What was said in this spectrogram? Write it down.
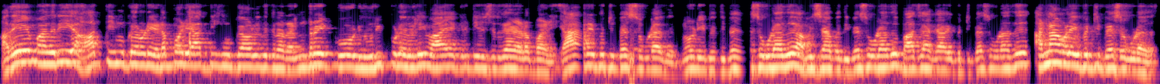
அதே மாதிரி அதிமுகவுடைய எடப்பாடி அதிமுகவில் இருக்கிற ரெண்டரை கோடி உறுப்பினர்களையும் வாயை கட்டி வச்சிருக்காரு எடப்பாடி. யாரை பற்றி பேசக்கூடாது? மோடியை பத்தி பேசக்கூடாது அமித்ஷா பத்தி பேசக்கூடாது பாஜகவை பற்றி பேசக்கூடாது அண்ணாமலையை பற்றி பேசக்கூடாது.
